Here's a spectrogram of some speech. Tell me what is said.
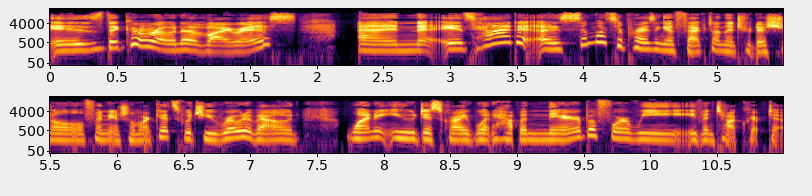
is the coronavirus. And it's had a somewhat surprising effect on the traditional financial markets, which you wrote about. Why don't you describe what happened there before we even talk crypto?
